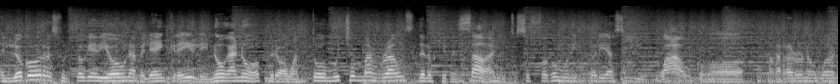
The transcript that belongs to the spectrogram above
el loco resultó que dio una pelea increíble y no ganó, pero aguantó muchos más rounds de los que pensaban. Entonces fue como una historia así, wow, como agarraron a un weón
